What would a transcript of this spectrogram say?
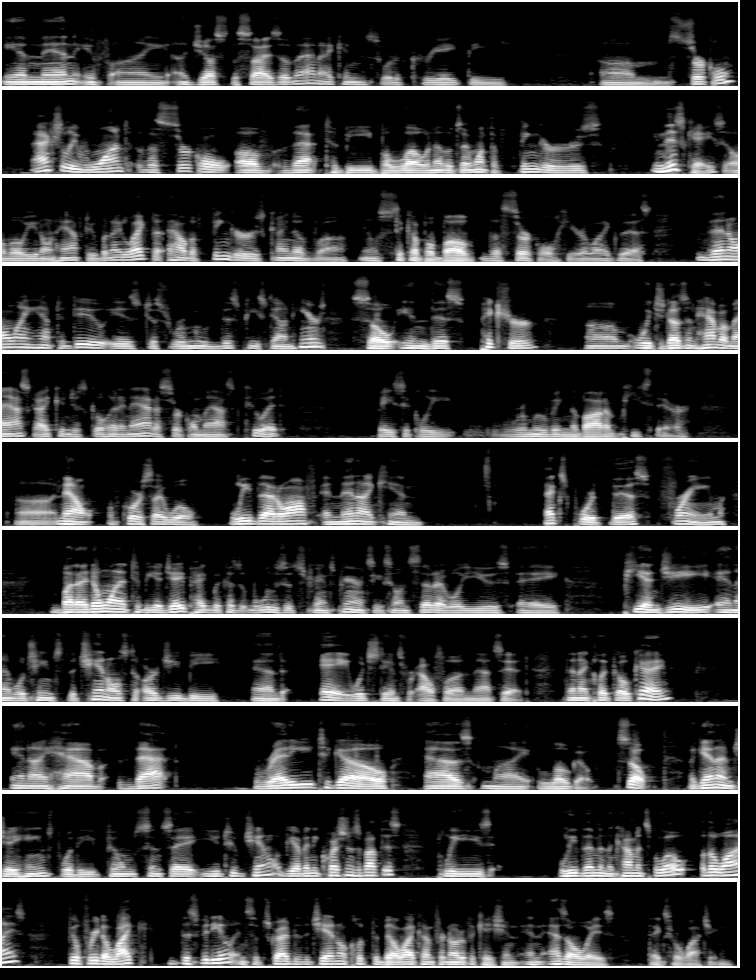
and then if I adjust the size of that, I can sort of create the um, circle. I actually want the circle of that to be below. In other words, I want the fingers, in this case, although you don't have to, but I like the, how the fingers kind of, uh, you know, stick up above the circle here like this. Then all I have to do is just remove this piece down here. So in this picture, um, which doesn't have a mask, I can just go ahead and add a circle mask to it, basically removing the bottom piece there. Uh, now, of course, I will leave that off and then I can export this frame, but I don't want it to be a JPEG because it will lose its transparency. So instead, I will use a PNG and I will change the channels to RGB and a, which stands for alpha, and that's it. Then I click OK, and I have that ready to go as my logo. So, again, I'm Jay Haynes for the Film Sensei YouTube channel. If you have any questions about this, please leave them in the comments below. Otherwise, feel free to like this video and subscribe to the channel. Click the bell icon for notification. And as always, thanks for watching.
